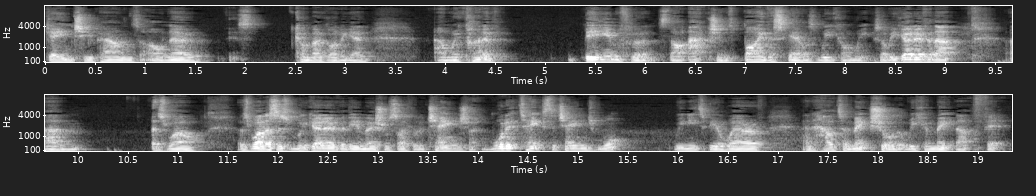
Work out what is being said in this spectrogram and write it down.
gain two pounds, oh no, it's come back on again, and we're kind of being influenced our actions by the scales week on week. So be going over that um, as well, as well as this, we're going over the emotional cycle of change, like what it takes to change, what we need to be aware of, and how to make sure that we can make that fit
